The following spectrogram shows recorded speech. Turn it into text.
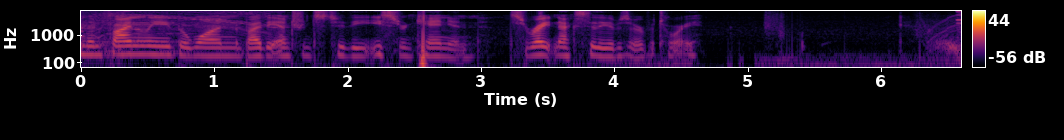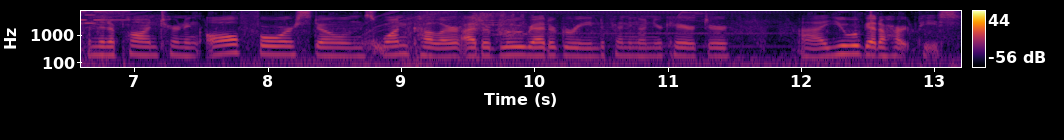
And then finally, the one by the entrance to the Eastern Canyon. It's right next to the observatory. And then upon turning all four stones one color, either blue, red, or green, depending on your character, uh, you will get a heart piece.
